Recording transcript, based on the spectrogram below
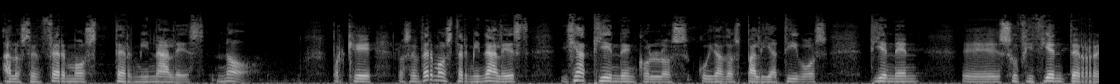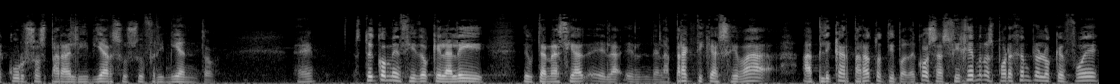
a los enfermos terminales, no, porque los enfermos terminales ya tienen con los cuidados paliativos, tienen eh, suficientes recursos para aliviar su sufrimiento. ¿eh? Estoy convencido que la ley de eutanasia en la, práctica se va a aplicar para otro tipo de cosas. Fijémonos, por ejemplo, lo que fue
